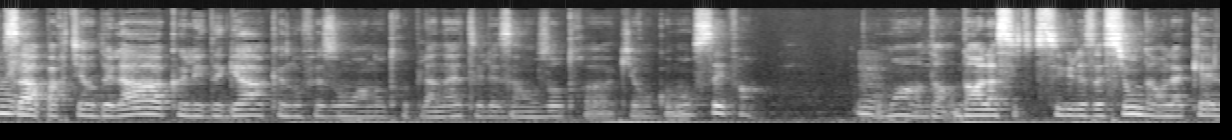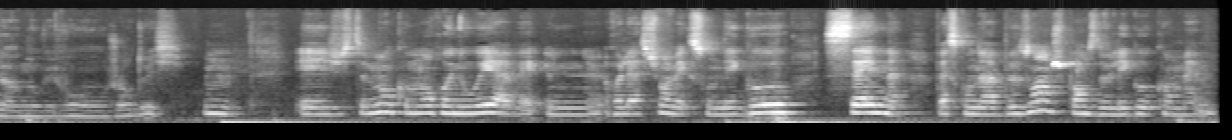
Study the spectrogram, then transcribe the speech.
Ouais. C'est à partir de là que les dégâts que nous faisons à notre planète et les uns aux autres qui ont commencé. Enfin, pour Mm. moi, dans, dans la ci- civilisation dans laquelle nous vivons aujourd'hui. Mm. Et justement, comment renouer avec une relation avec son ego saine? Parce qu'on a besoin, je pense, de l'ego quand même.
